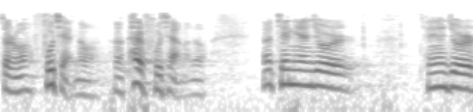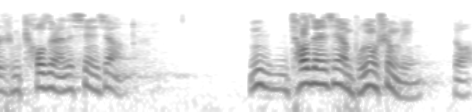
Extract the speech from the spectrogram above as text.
叫什么肤浅的嘛，太肤浅了，对吧？那天天就是天天就是什么超自然的现象，你你超自然现象不用圣灵，对吧？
